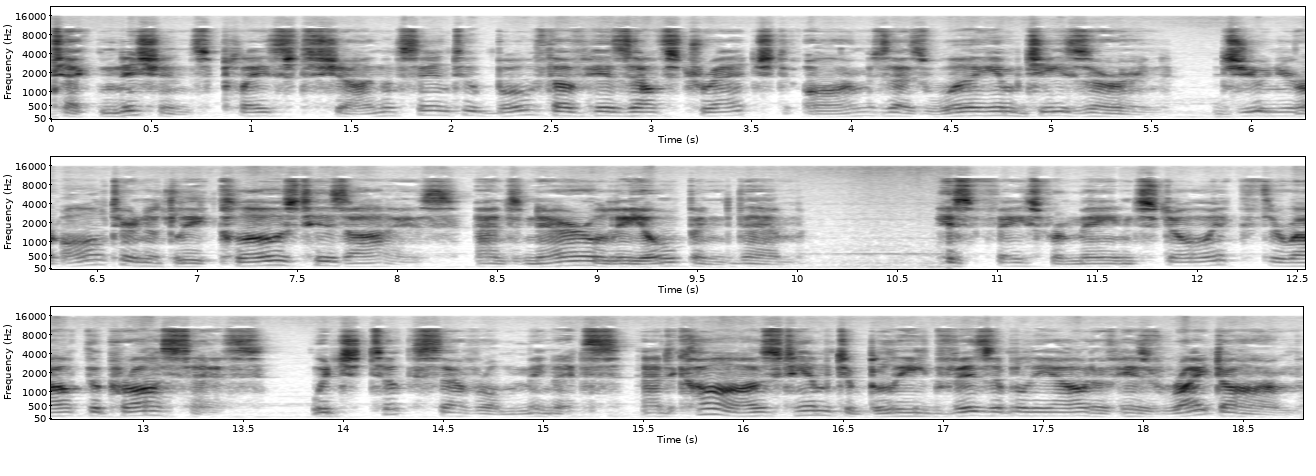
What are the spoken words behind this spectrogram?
Technicians placed shunts into both of his outstretched arms as William G. Zuern, Jr. alternately closed his eyes and narrowly opened them. His face remained stoic throughout the process, which took several minutes and caused him to bleed visibly out of his right arm.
